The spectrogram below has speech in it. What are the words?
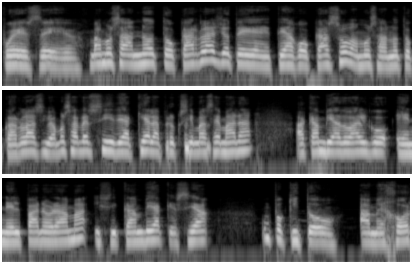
Pues eh, vamos a no tocarlas, yo te, te, hago caso, vamos a no tocarlas y vamos a ver si de aquí a la próxima semana ha cambiado algo en el panorama y si cambia que sea un poquito a mejor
